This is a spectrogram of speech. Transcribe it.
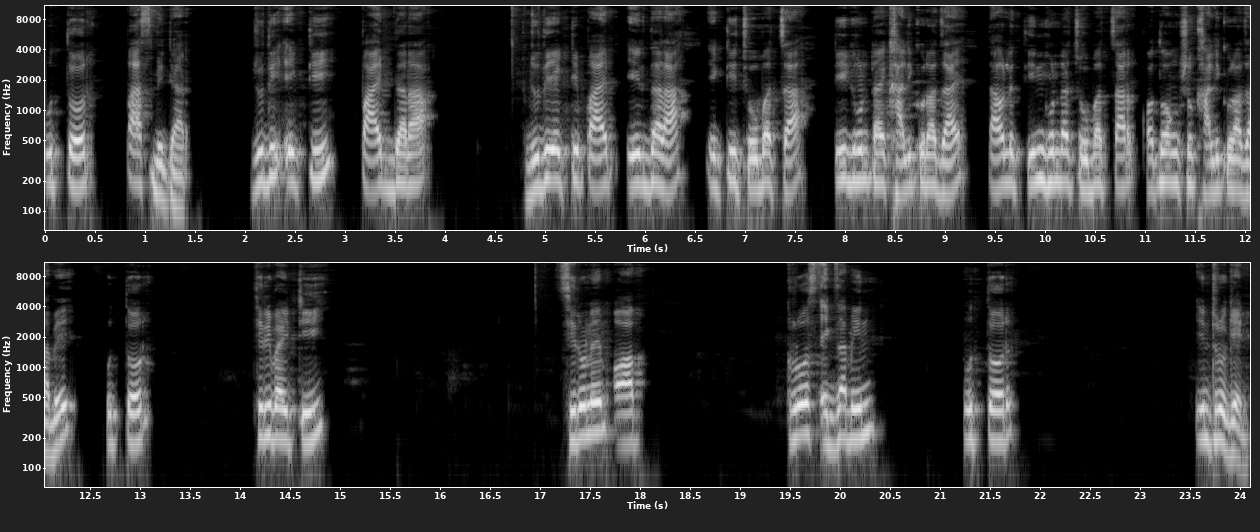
উত্তর, পাঁচ মিটার। যদি একটি পাইপ দ্বারা, যদি একটি পাইপ এর দ্বারা একটি চৌবাচ্চা টি ঘন্টায় খালি করা যায়, তাহলে তিন ঘণ্টা চৌবাচ্চার কত অংশ খালি করা যাবে? উত্তর three by T synonym of cross examine উত্তর ইন্ট্রোগেট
